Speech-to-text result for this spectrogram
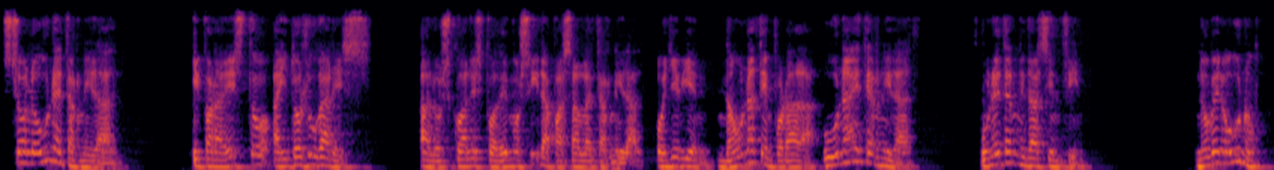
solo una eternidad. Y para esto hay dos lugares a los cuales podemos ir a pasar la eternidad. Oye bien, no una temporada, una eternidad. Una eternidad sin fin. Número uno,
